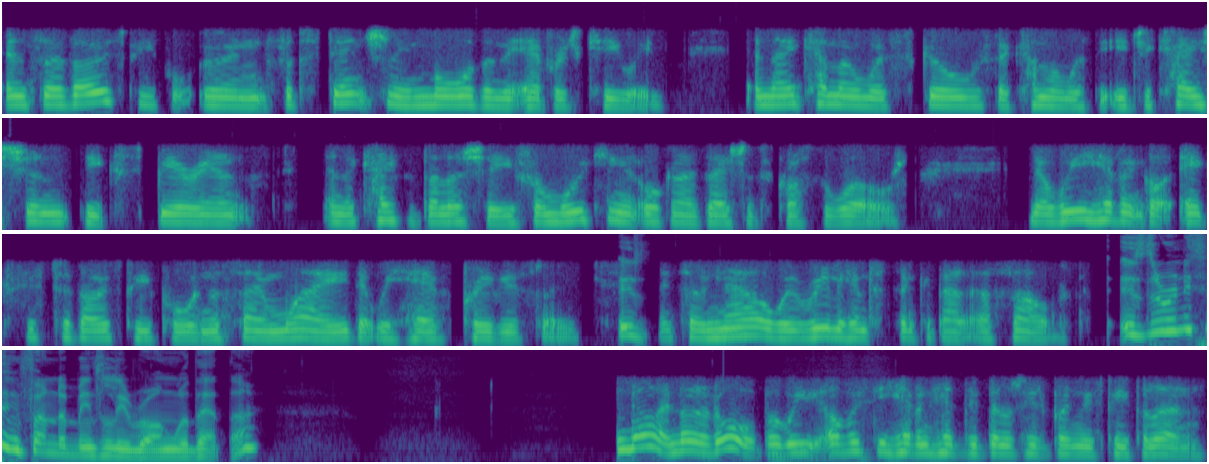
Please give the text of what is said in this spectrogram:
And so those people earn substantially more than the average Kiwi. And they come in with skills, they come in with the education, the experience, and the capability from working in organisations across the world. Now, we haven't got access to those people in the same way that we have previously. Is, and so now we really have to think about it ourselves. Is there anything fundamentally wrong with that, though? No, not at all. But we obviously haven't had the ability to bring these people in,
